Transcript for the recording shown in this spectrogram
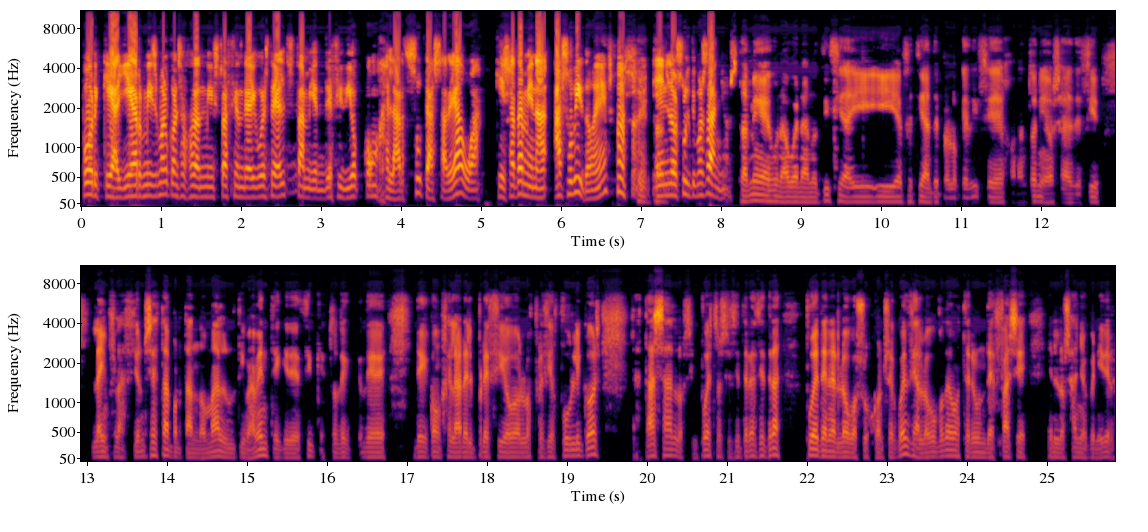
porque ayer mismo el Consejo de Administración de iWest Delch también decidió congelar su tasa de agua, que esa también ha, subido ¿eh? en los últimos años. También es una buena noticia y, efectivamente por lo que dice Juan Antonio, o sea, es decir, la inflación se está portando mal últimamente, quiere decir que esto de, de, congelar el precio, los precios públicos, las tasas, los impuestos, etcétera, etcétera, puede tener luego sus consecuencias, luego podemos tener un desfase en los años venideros.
